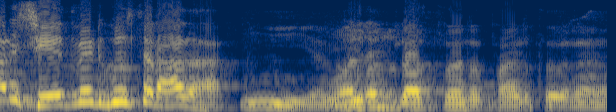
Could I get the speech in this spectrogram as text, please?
అరే చేతి పెట్టి కూస్తే రాదా? పడుతుందా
